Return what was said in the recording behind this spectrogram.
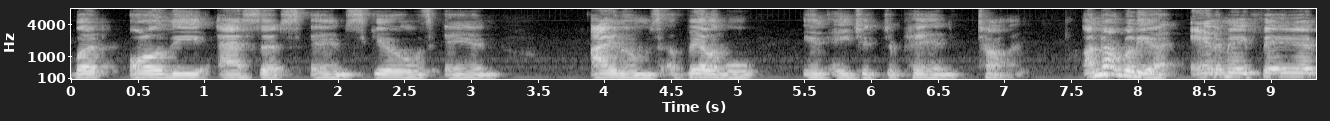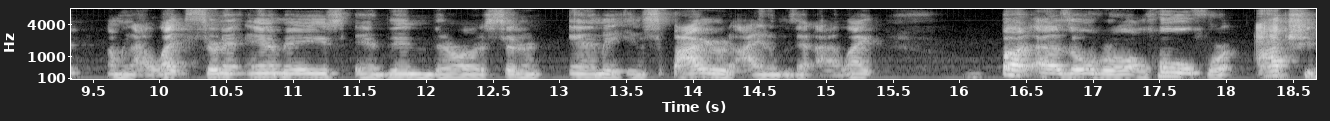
but all of the assets and skills and items available in ancient Japan time. I'm not really an anime fan. I mean, I like certain animes, and then there are certain anime inspired items that I like. But as overall whole for action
